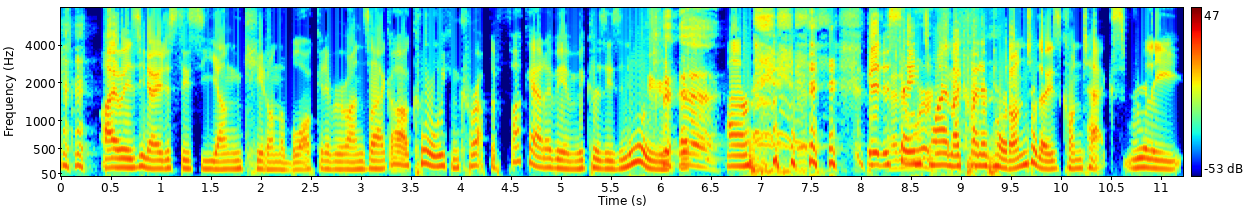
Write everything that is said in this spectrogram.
I was you know just this young kid on the block and everyone's like oh cool we can corrupt the fuck out of him because he's new But, um, but at the same time I kind of held on to those contacts really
